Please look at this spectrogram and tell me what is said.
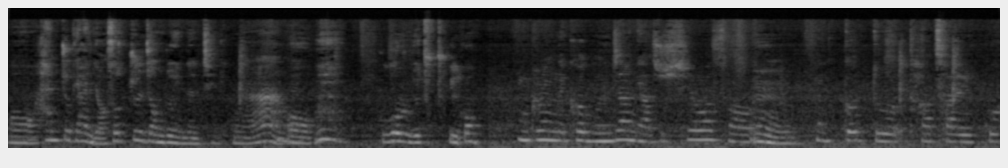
어, 한쪽에 한 여섯 줄 정도 있는 책이구나. 네. 어, 그거를 왜 축축 읽어? 음, 그런데 그 문장이 아주 쉬워서 응. 그냥 그것도 다 잘 읽고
